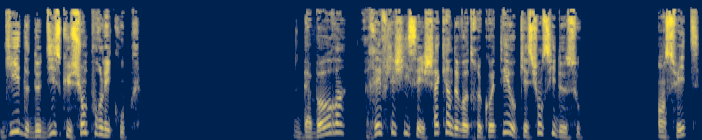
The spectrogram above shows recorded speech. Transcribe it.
Guide de discussion pour les couples. D'abord, réfléchissez chacun de votre côté aux questions ci-dessous. Ensuite,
